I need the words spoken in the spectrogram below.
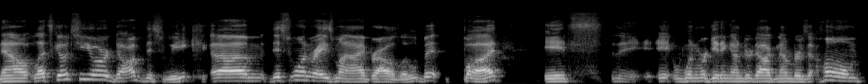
Now, let's go to your dog this week. Um, this one raised my eyebrow a little bit, but it's it, when we're getting underdog numbers at home,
